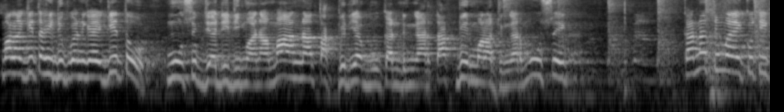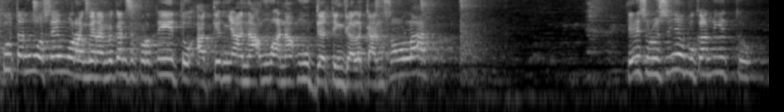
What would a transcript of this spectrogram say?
Malah kita hidupkan kayak gitu. Musik jadi di mana-mana, takbirnya bukan dengar takbir, malah dengar musik. Karena cuma ikut-ikutan, wah saya mau rame-ramekan seperti itu. Akhirnya anakmu anak muda tinggalkan sholat. Jadi solusinya bukan itu.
